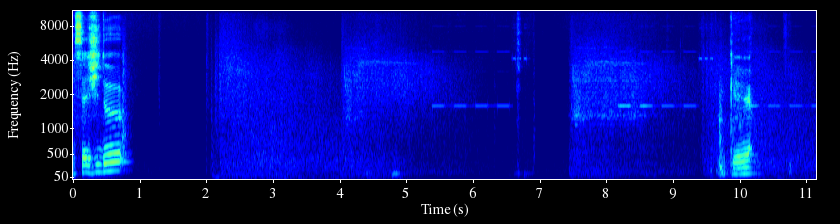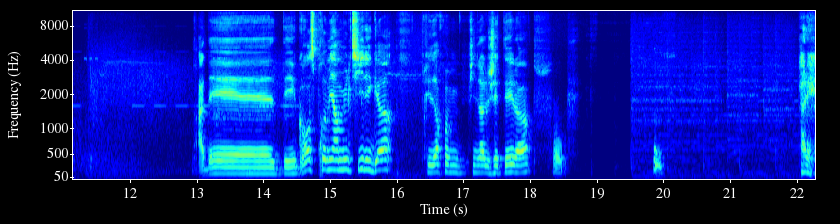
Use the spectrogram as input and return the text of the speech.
SSJ2. Ok. Ah, des, grosses premières multi, les gars. Freezer finale GT, là. Allez.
